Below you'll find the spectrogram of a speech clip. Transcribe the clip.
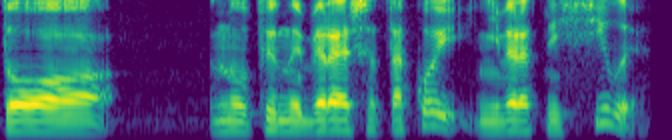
то ну, ты набираешься такой невероятной силы.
